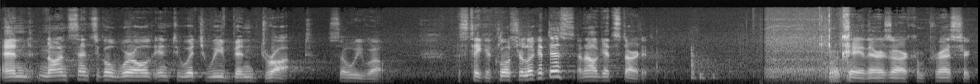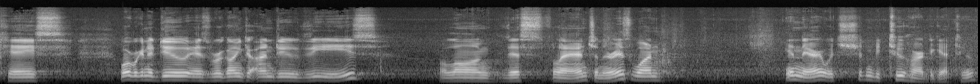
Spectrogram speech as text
and nonsensical world into which we've been dropped. So we will. Let's take a closer look at this and I'll get started. Okay, there's our compressor case. What we're going to do is we're going to undo these along this flange and there is one in there which shouldn't be too hard to get to.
